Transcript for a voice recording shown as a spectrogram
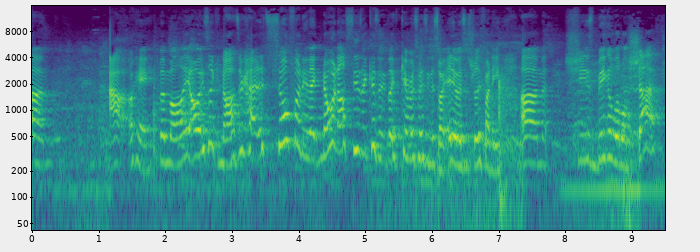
um, ow, okay. But Molly always like nods her head. It's so funny. Like no one else sees it because like camera's facing this way. Anyways, it's really funny. Um, she's being a little chef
